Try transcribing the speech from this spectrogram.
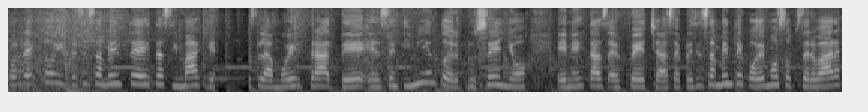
Correcto, y precisamente estas imágenes la muestra del sentimiento del cruceño en estas eh, fechas. Eh, precisamente podemos observar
